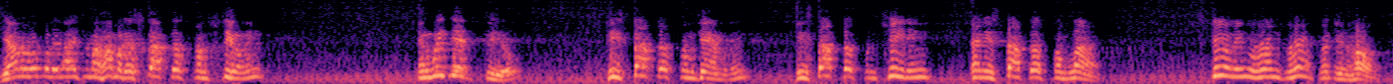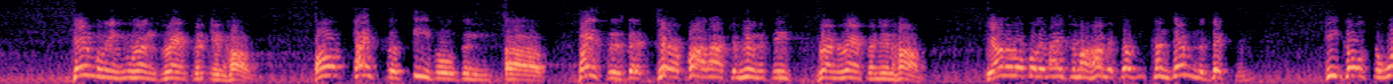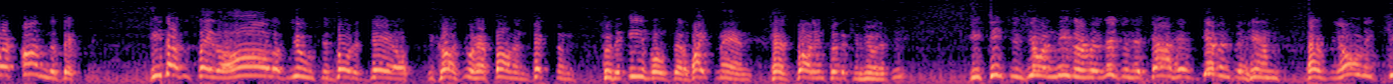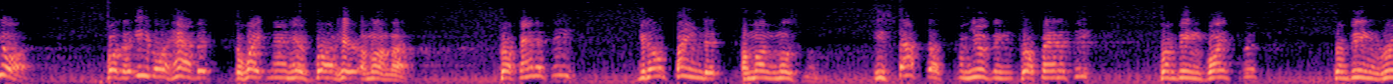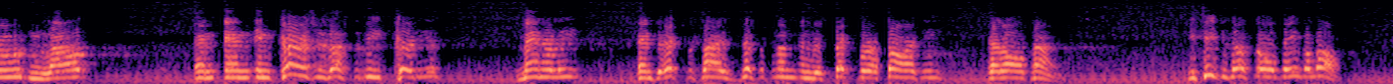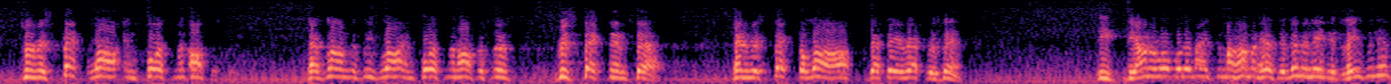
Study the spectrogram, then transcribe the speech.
The Honorable Elijah Muhammad has stopped us from stealing, and we did steal. He stopped us from gambling. He stopped us from cheating, and he stopped us from lying. Stealing runs rampant in Harlem. Gambling runs rampant in Harlem. All types of evils and uh, vices that tear apart our community run rampant in Harlem. The Honorable Elijah Muhammad doesn't condemn the victim. He goes to work on the victim. He doesn't say that all of you should go to jail because you have fallen victim to the evils that white man has brought into the community. He teaches you and me the religion that God has given to him as the only cure for the evil habit the white man has brought here among us. Profanity, you don't find it among Muslims. He stopped us from using profanity, from being boisterous, from being rude and loud, and, and encourages us to be courteous, mannerly, and to exercise discipline and respect for authority at all times. He teaches us to obey the law, to respect law enforcement officers, as long as these law enforcement officers respect themselves and respect the law that they represent. The, the Honorable Elijah Muhammad has eliminated laziness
